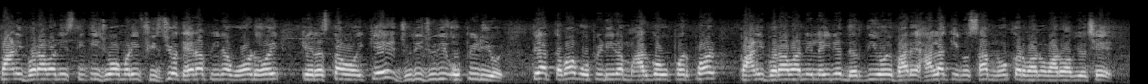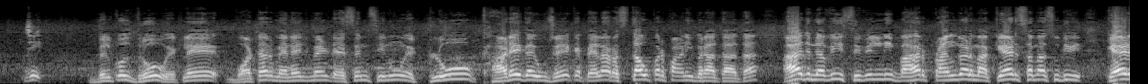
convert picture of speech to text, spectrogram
પાણી ભરાવાની સ્થિતિ જોવા મળી. ફિઝિયોથેરાપીના વોર્ડ હોય કે રસ્તા હોય કે જુદી જુદી ઓપીડી હોય, ત્યાં તમામ ઓપીડીના માર્ગો ઉપર પણ પાણી ભરાવાને લઈને દર્દીઓએ ભારે હાલાકીનો સામનો કરવાનો વારો આવ્યો છે. જી. બિલકુલ ધ્રુવ, એટલે વોટર મેનેજમેન્ટ એસએમસીનું એટલું ખાડે ગયું છે કે પહેલા રસ્તા ઉપર પાણી ભરાતા હતા. આજ નવી સિવિલની બહાર પ્રાંગણમાં કેડ સમા સુધી, કેડ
